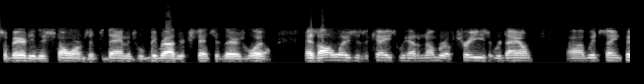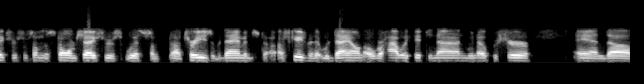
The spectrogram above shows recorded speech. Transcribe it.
severity of these storms, that the damage will be rather extensive there as well. As always is the case, we had a number of trees that were down. Uh, we'd seen pictures of some of the storm chasers with some uh, trees that were damaged, uh, excuse me, that were down over Highway 59. We know for sure, and uh,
